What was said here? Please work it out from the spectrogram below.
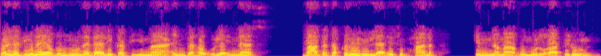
والذين يظنون ذلك فيما عند هؤلاء الناس بعد تقرير الله سبحانه إنما هم الغافلون.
